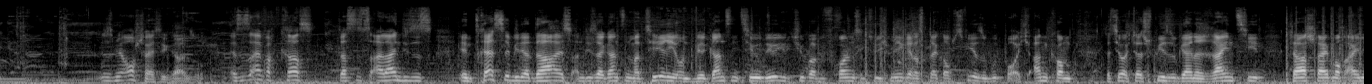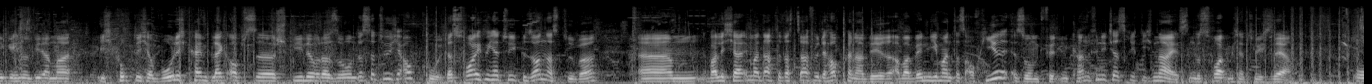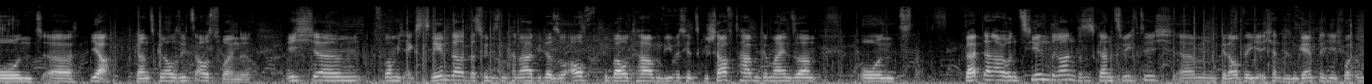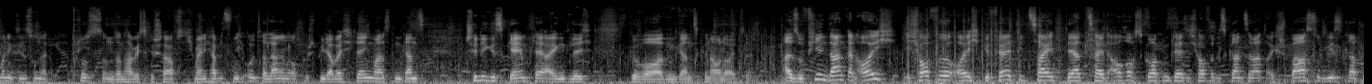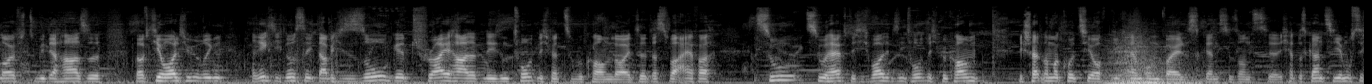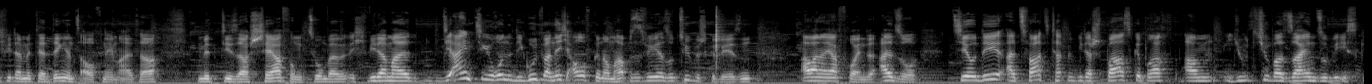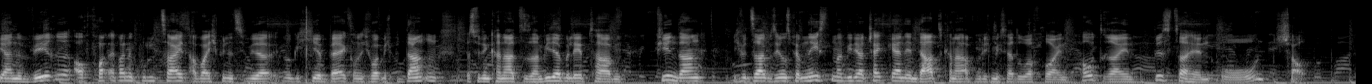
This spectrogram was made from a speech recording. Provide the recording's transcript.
ist es mir auch scheißegal so. Es ist einfach krass, dass es allein dieses Interesse wieder da ist an dieser ganzen Materie und wir ganzen COD-YouTuber, wir freuen uns natürlich mega, dass Black Ops 4 so gut bei euch ankommt, dass ihr euch das Spiel so gerne reinzieht. Klar schreiben auch einige hin und wieder mal, ich gucke dich, obwohl ich kein Black Ops äh, spiele oder so und das ist natürlich auch cool. Das freue ich mich natürlich besonders drüber, ähm, weil ich ja immer dachte, dass dafür der Hauptkanal wäre, aber wenn jemand das auch hier so empfinden kann, finde ich das richtig nice und das freut mich natürlich sehr. Und äh, ja, ganz genau sieht es aus, Freunde. Ich ähm, freue mich extrem, da, dass wir diesen Kanal wieder so aufgebaut haben, wie wir es jetzt geschafft haben gemeinsam. Und Bleibt an euren Zielen dran, das ist ganz wichtig. Ähm, genau wie ich an diesem Gameplay hier. Ich wollte unbedingt dieses 100 Plus und dann habe ich es geschafft. Ich meine, ich habe jetzt nicht ultra lange drauf gespielt, aber ich denke mal, es ist ein ganz chilliges Gameplay eigentlich geworden. Ganz genau, Leute. Also vielen Dank an euch. Ich hoffe, euch gefällt die Zeit derzeit auch auf Scorpion Plays. Ich hoffe, das Ganze macht euch Spaß, so wie es gerade läuft, so wie der Hase. Läuft hier heute im Übrigen richtig lustig. Da habe ich so getryhardet, diesen Tod nicht mehr zu bekommen, Leute. Das war einfach zu, zu heftig. Ich wollte diesen Tod nicht bekommen. Ich schalte nochmal kurz hier auf die Cam um, weil das Ganze sonst... Ich habe das Ganze hier, musste ich wieder mit der Dingens aufnehmen, Alter. Mit dieser Share-Funktion, weil ich wieder mal die einzige Runde, die gut war, nicht aufgenommen habe. Das ist wieder so typisch gewesen. Aber naja, Freunde, also, COD als Fazit hat mir wieder Spaß gebracht am YouTuber sein, so wie ich es gerne wäre. Auch einfach eine coole Zeit, aber ich bin jetzt wieder wirklich hier back und ich wollte mich bedanken, dass wir den Kanal zusammen wiederbelebt haben. Vielen Dank. Ich würde sagen, wir sehen uns beim nächsten Mal wieder. Checkt gerne den Darts-Kanal ab, würde ich mich sehr darüber freuen. Haut rein, bis dahin und ciao.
